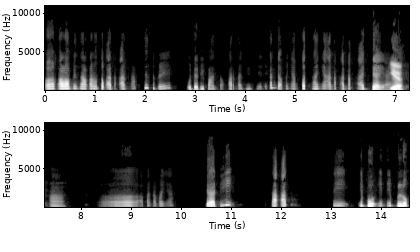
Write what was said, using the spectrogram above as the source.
Eh, kalau misalkan untuk anak-anak sih sebenarnya udah dipantau karena gizi ini kan nggak menyangkut hanya anak-anak aja ya. Iya. Nah, eh, apa namanya? Jadi saat si ibu ini belum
